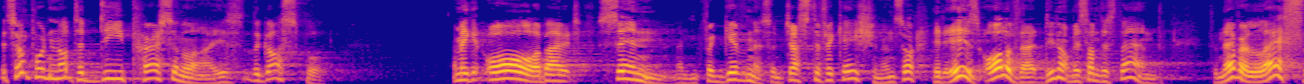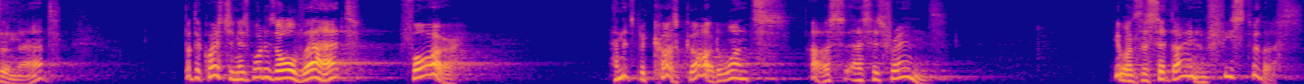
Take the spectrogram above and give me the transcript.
It's so important not to depersonalize the gospel and make it all about sin and forgiveness and justification and so on. It is all of that. Do not misunderstand. It's never less than that. But the question is, what is all that for? And it's because God wants us as his friends. He wants to sit down and feast with us,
